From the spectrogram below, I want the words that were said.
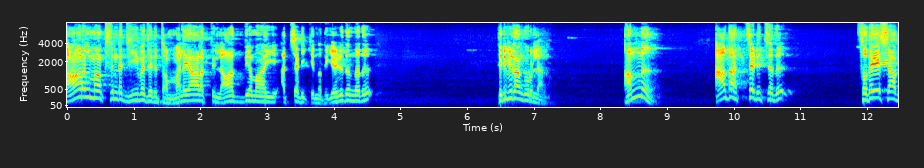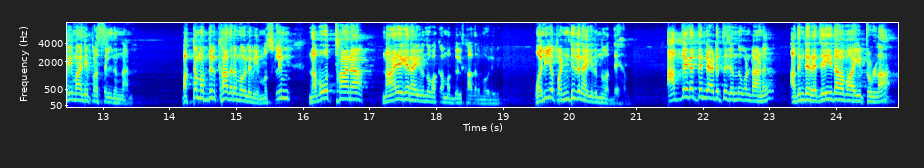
കാറൽ മാർക്സിന്റെ ജീവചരിത്രം മലയാളത്തിൽ ആദ്യമായി അച്ചടിക്കുന്നത് എഴുതുന്നത് തിരുവിതാംകൂറിലാണ്. അന്ന് അത് അച്ചടിച്ചത് സ്വദേശാഭിമാനി പ്രസിൽ നിന്നാണ്. വക്കം അബ്ദുൽ ഖാദർ മൗലവി മുസ്ലിം നവോത്ഥാന നായകനായിരുന്നു വക്കം അബ്ദുൽ ഖാദർ മൗലവി. വലിയ പണ്ഡിതനായിരുന്നു അദ്ദേഹം. അദ്ദേഹത്തിന്റെ അടുത്ത് ചെന്നുകൊണ്ടാണ് അതിന്റെ രചയിതാവായിട്ടുള്ള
